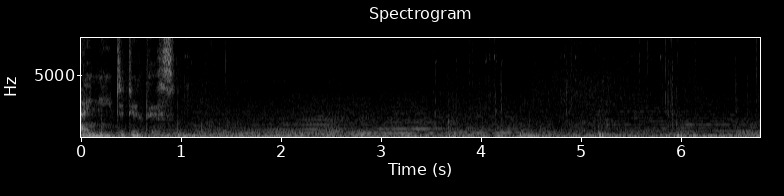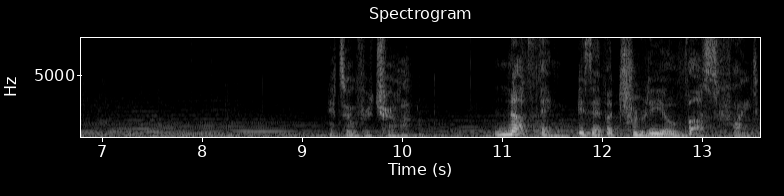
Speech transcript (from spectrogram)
I need to do this. It's over, Trilla. Nothing is ever truly over. This fight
